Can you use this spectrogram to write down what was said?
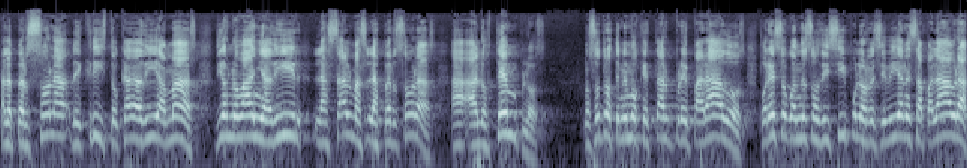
a la persona de Cristo cada día más, Dios no va a añadir las almas, las personas a, los templos. Nosotros tenemos que estar preparados. Por eso cuando esos discípulos recibían esa palabra,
